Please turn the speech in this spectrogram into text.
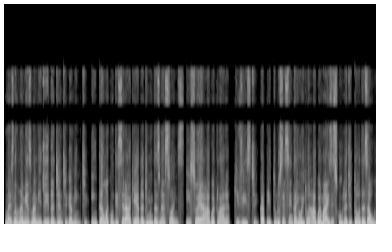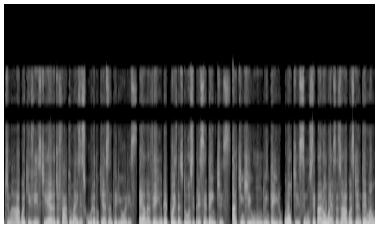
mas não na mesma medida de antigamente. Então acontecerá a queda de muitas nações. Isso é a água clara, que viste. Capítulo 68 A água mais escura de todas a última água que viste era de fato mais escura do que as anteriores. Ela veio depois das doze precedentes. Atingiu o mundo inteiro. O Altíssimo separou essas águas de antemão,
